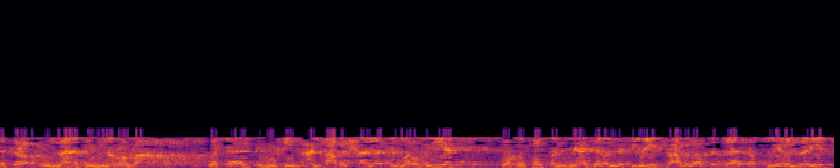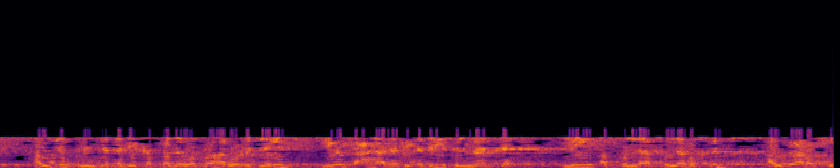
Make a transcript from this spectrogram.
ستعرف أمهاته من الرضاعة. وسألته في عن بعض الحالات المرضية وخصوصا النادرة التي يريد بعض الأطباء تصوير المريض أو جزء من جسده كالصدر والظهر والرجلين لينفع هذا في تدريس المادة للطلاب طلاب الطب أو تعرض في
